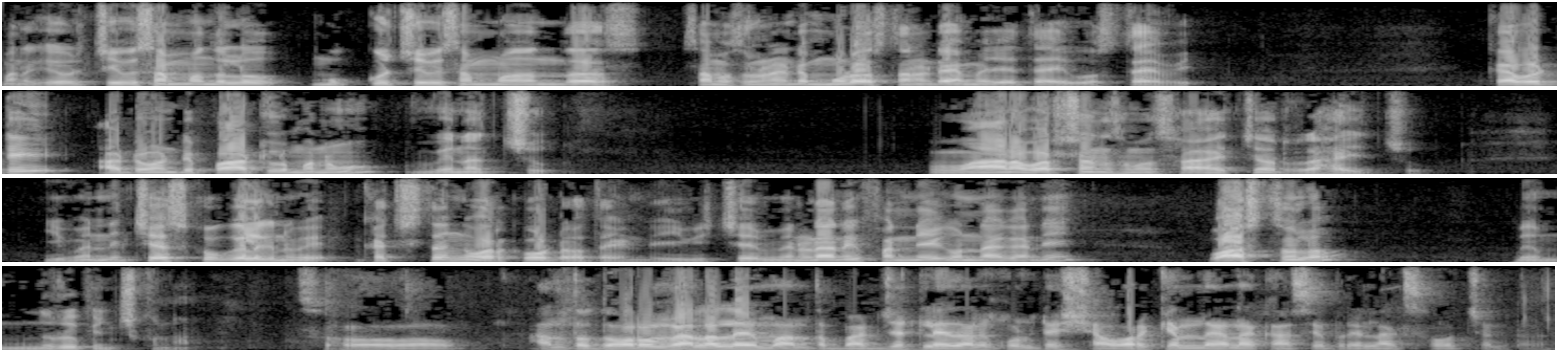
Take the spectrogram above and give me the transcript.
మనకి చెవి సంబంధాలు ముక్కు చెవి సంబంధ సమస్యలు ఉన్నాయంటే మూడో స్థానం డ్యామేజ్ అయితే అవి వస్తాయి అవి. కాబట్టి అటువంటి పాటలు మనం వినొచ్చు. వాన వర్షానికి సంబంధించిన సాహిత్యం రాయొచ్చు ఇవన్నీ చేసుకోగలిగినవే. ఖచ్చితంగా వర్కౌట్ అవుతాయండి. ఇవి వినడానికి ఫన్నీగా ఉన్నా కానీ వాస్తవంలో మేము నిరూపించుకున్నాం. సో అంత దూరం వెళ్ళలేము. అంత బడ్జెట్ లేదనుకుంటే షవర్ కింద కాసేపు రిలాక్స్ అవ్వచ్చు అంటారు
